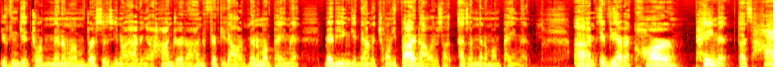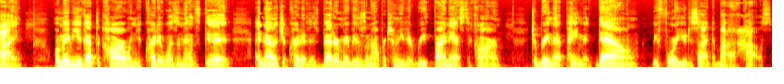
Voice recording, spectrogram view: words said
you can get to a minimum versus, you know, having a hundred or $150 minimum payment, maybe you can get down to $25 as a minimum payment. Um, if you have a car payment that's high, well, maybe you got the car when your credit wasn't as good. And now that your credit is better, maybe there's an opportunity to refinance the car to bring that payment down before you decide to buy a house.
